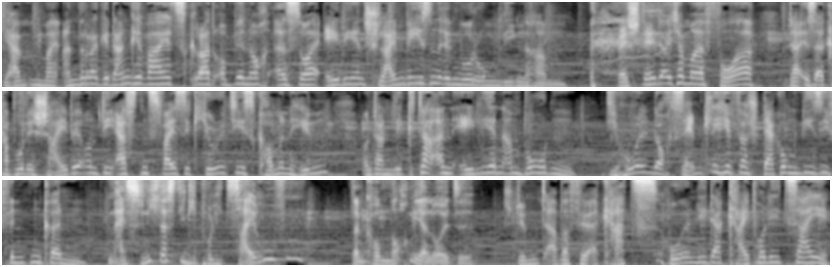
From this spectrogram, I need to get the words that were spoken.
Ja, mein anderer Gedanke war jetzt gerade, ob wir noch äh, so ein Alien-Schleimwesen irgendwo rumliegen haben. Weil stellt euch ja mal vor, da ist eine kaputte Scheibe und die ersten zwei Securities kommen hin und dann liegt da ein Alien am Boden. Die holen doch sämtliche Verstärkungen, die sie finden können. Meinst du nicht, dass die die Polizei rufen? Dann kommen noch mehr Leute. Stimmt, aber für Katz holen die da keine Polizei.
